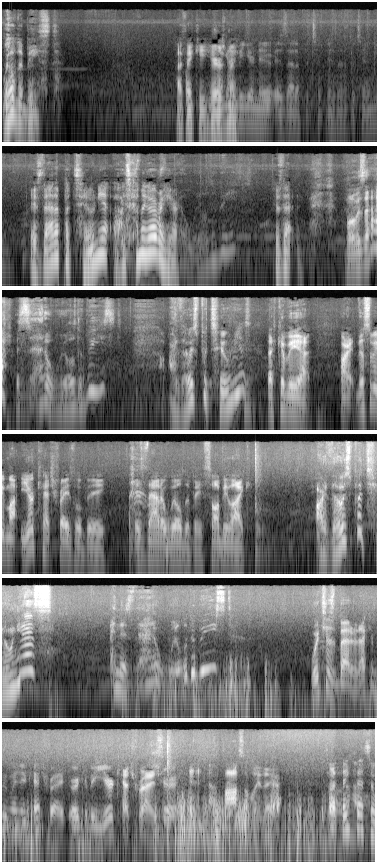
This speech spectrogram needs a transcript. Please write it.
Wildebeest. I think he hears Is that gonna me. your new? Is that a petu- is that a petunia? Is that a petunia? Oh, he's coming over here. A wildebeest? Is that? What was that? Is that a wildebeest? Are those petunias? That could be it. All right, this will be my. Your catchphrase will be, "Is that a wildebeest?" So I'll be like, "Are those petunias?" And is that a wildebeest? Which is better? That could be my new catchphrase, or it could be your catchphrase. Sure. Possibly there. So I think that's a.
